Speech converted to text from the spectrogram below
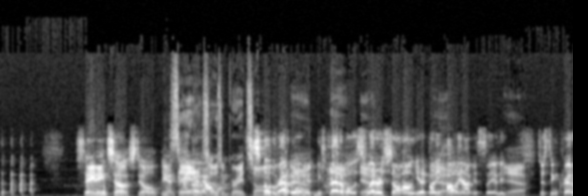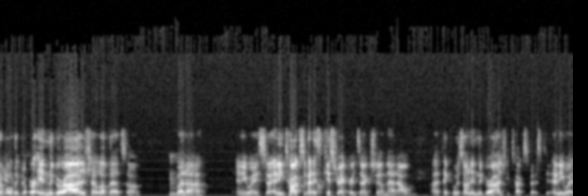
that. Say it ain't so. Still, yeah. Say It Ain't that So is a great song. So incredible, good. incredible. Yeah, the yeah. sweater song. You had Buddy Yeah. Holly, obviously. I mean, Yeah. just incredible. The gar- in the garage, I love that song. Mhm. But uh, anyway, so and he talks about his Kiss records actually on that album. I think it was on In the Garage. He talks about his kid. Anyway,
